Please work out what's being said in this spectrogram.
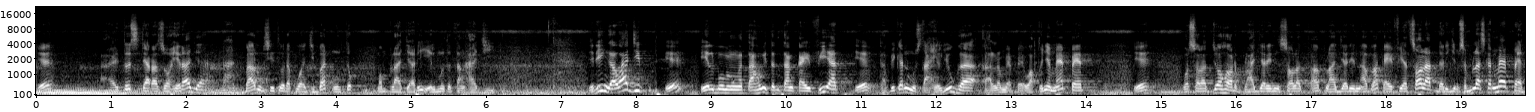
Ya. Nah, itu secara zohir aja. Nah, baru di situ ada kewajiban untuk mempelajari ilmu tentang haji. Jadi nggak wajib ya ilmu mengetahui tentang kaifiat ya tapi kan mustahil juga kalau mepet waktunya mepet ya mau sholat johor pelajarin sholat uh, pelajarin apa kaifiat sholat dari jam 11 kan mepet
